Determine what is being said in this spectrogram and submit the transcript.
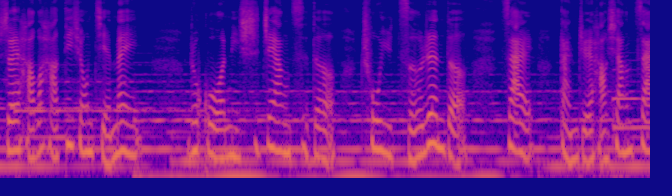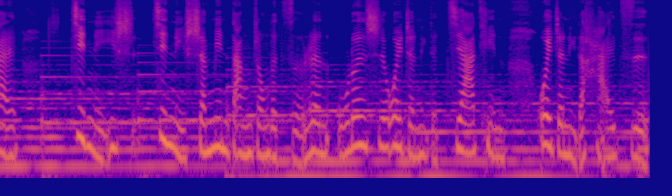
所以，好不好，弟兄姐妹？如果你是这样子的，出于责任的，在感觉好像在尽你一生、尽你生命当中的责任，无论是为着你的家庭、为着你的孩子，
